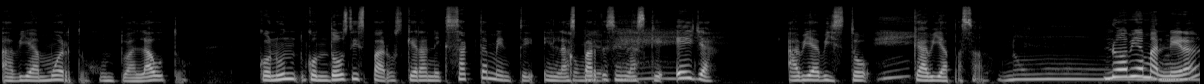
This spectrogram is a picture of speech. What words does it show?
había muerto junto al auto con, un, con dos disparos que eran exactamente en las Como partes en las que ella había visto que había pasado. No. No había manera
